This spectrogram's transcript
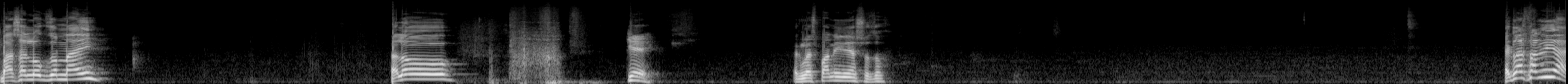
বাসায় লোকজন নাই? হ্যালো কে? এক গ্লাস পানি নিয়ে আসো তো। এক গ্লাস পানি নিয়ে।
